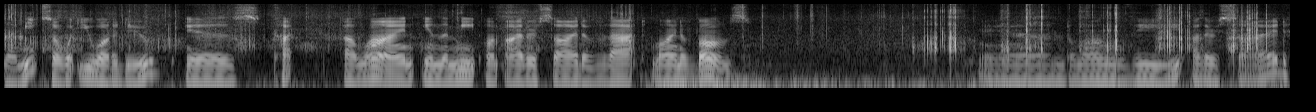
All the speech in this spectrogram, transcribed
the meat. So what you want to do is cut a line in the meat on either side of that line of bones. And along the other side.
